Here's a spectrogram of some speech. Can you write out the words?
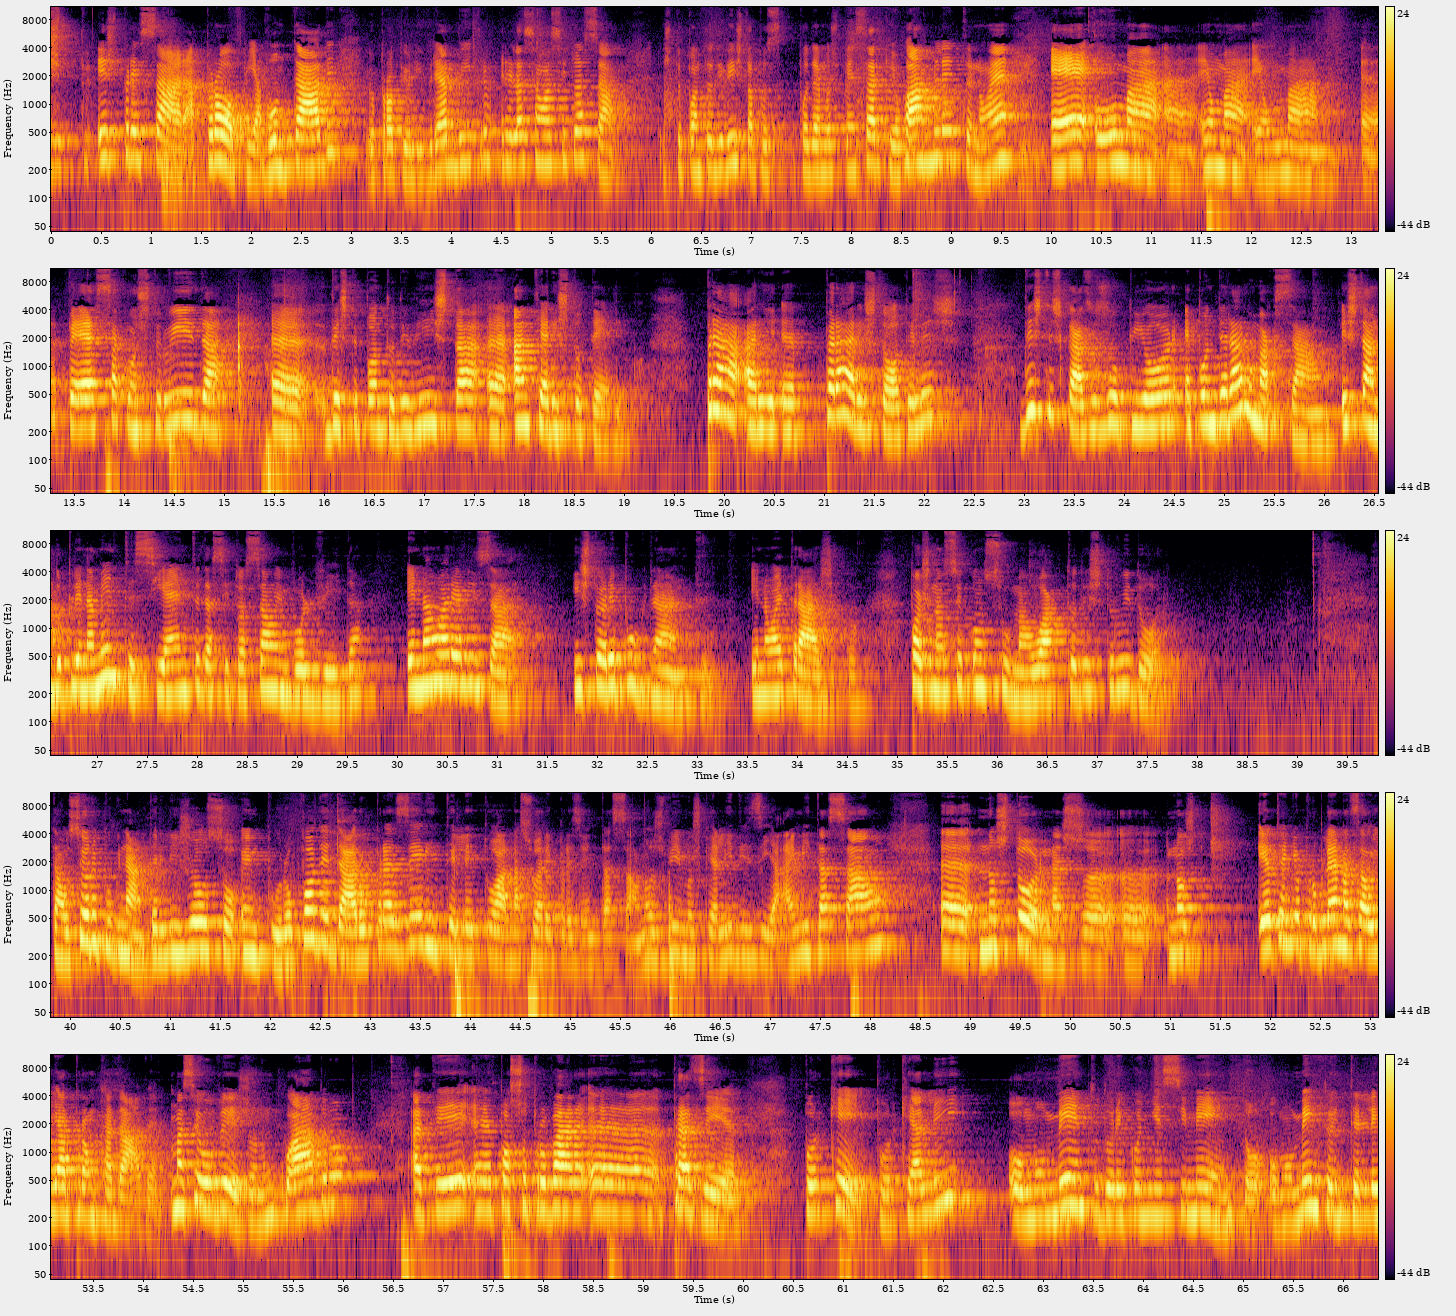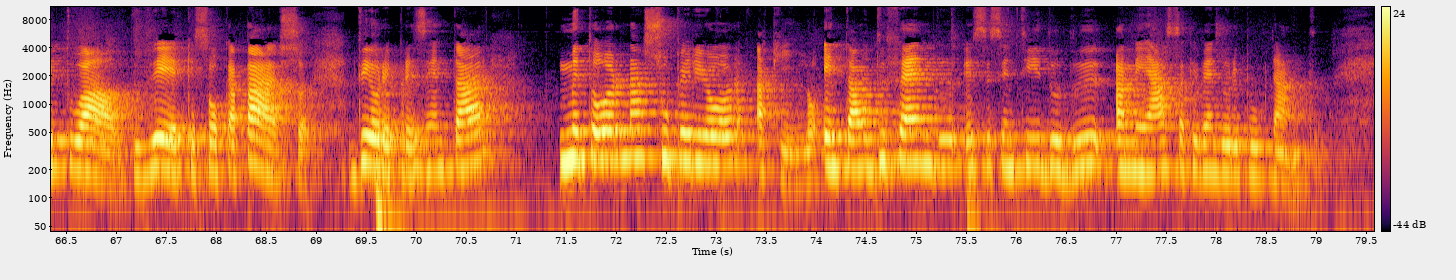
expressar a própria vontade e o próprio livre-arbítrio em relação à situação. Deste ponto de vista, podemos pensar que o Hamlet não é, é uma, é uma, é uma eh, peça construída eh, deste ponto de vista anti-aristotélico. Para, eh, para Aristóteles, destes casos, o pior é ponderar uma ação, estando plenamente ciente da situação envolvida e não a realizar. Isto é repugnante e não é trágico, pois não se consuma o acto destruidor. Então, o seu repugnante, religioso ou impuro, pode dar o prazer intelectual na sua representação. Nós vimos que ali dizia a imitação nos tornas. Uh, nós, eu tenho problemas a olhar para um cadáver, mas se eu vejo num quadro, até posso provar prazer. Por quê? Porque ali o momento do reconhecimento, o momento intelectual de ver que sou capaz de o representar, me torna superior àquilo. Então defende esse sentido de ameaça que vem do repugnante.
